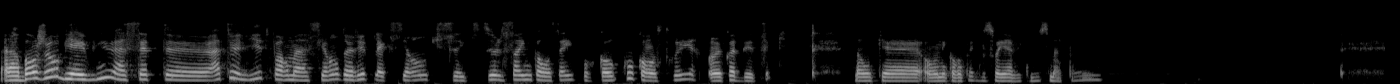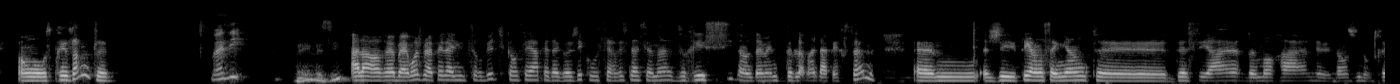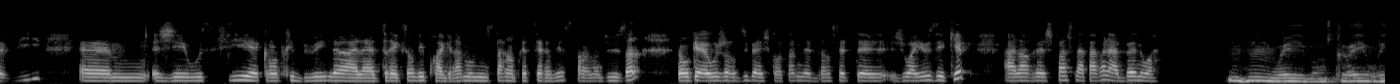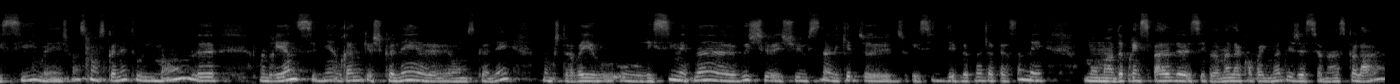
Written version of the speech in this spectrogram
Alors bonjour, bienvenue à cet euh, atelier de formation, de réflexion qui s'intitule Cinq conseils pour co-construire un code d'éthique. Donc, euh, on est content que vous soyez avec nous ce matin. On se présente? Vas-y. Alors, euh, ben, moi, je m'appelle Annie Turbut, je suis conseillère pédagogique au Service national du récit dans le domaine du développement de la personne. Euh, j'ai été enseignante euh, de de morale dans une autre vie. j'ai aussi contribué à la direction des programmes au ministère en prêt de service pendant deux ans. Donc, aujourd'hui, ben, je suis contente d'être dans cette joyeuse équipe. Alors, je passe la parole à Benoît. Mhm, oui, bon, je travaille au récit, mais je pense qu'on se connaît tout le monde. Euh, Andréane, c'est bien Andréane que je connais, euh, on se connaît. Donc, je travaille au, récit maintenant. Euh, oui, je, suis aussi dans l'équipe du, récit de développement de la personne, mais mon mandat principal, c'est vraiment l'accompagnement des gestionnaires scolaires.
